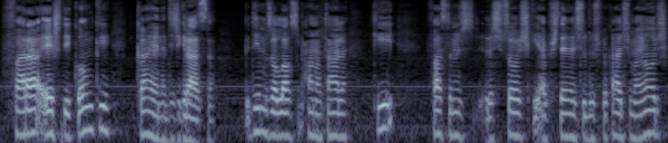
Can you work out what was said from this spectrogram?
fará este com que caia na desgraça. Pedimos a Allah subhanahu wa ta'ala que faça-nos as pessoas que abstêm dos pecados maiores,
